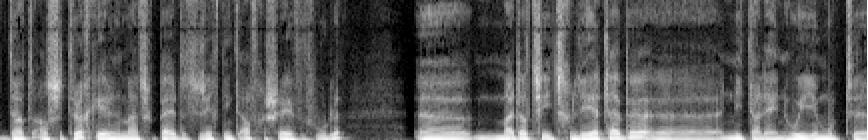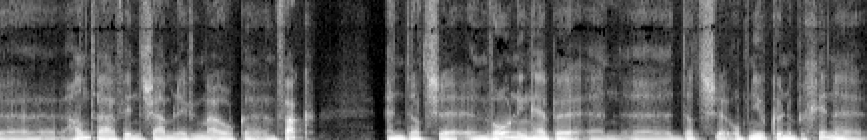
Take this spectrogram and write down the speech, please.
dat als ze terugkeren in de maatschappij, dat ze zich niet afgeschreven voelen. Uh, maar dat ze iets geleerd hebben. Uh, niet alleen hoe je je moet uh, handhaven in de samenleving, maar ook een vak. En dat ze een woning hebben en dat ze opnieuw kunnen beginnen.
